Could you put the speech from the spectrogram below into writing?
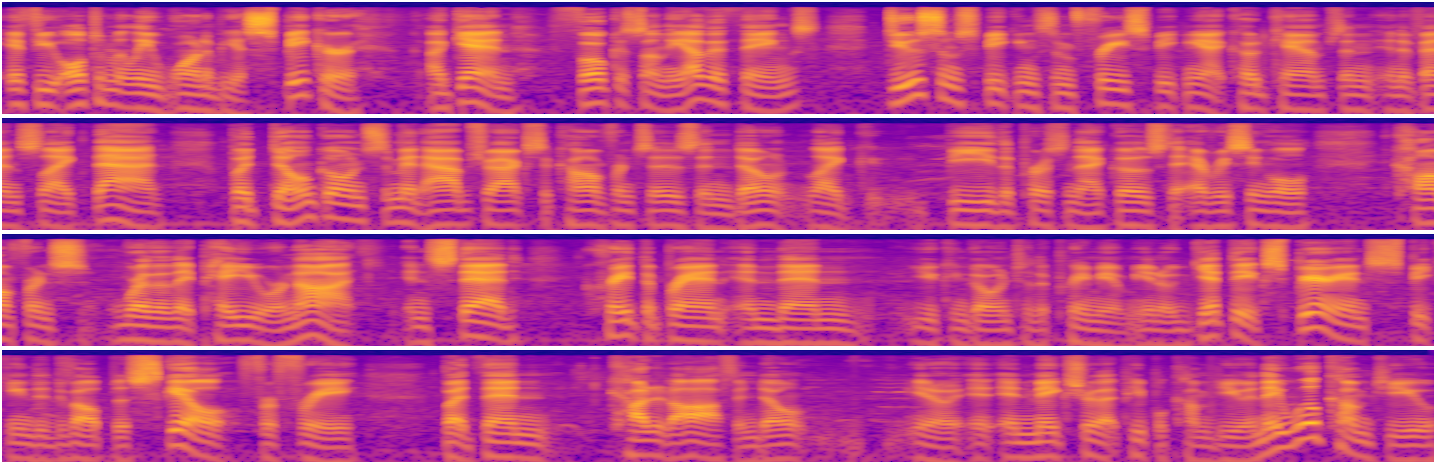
If you ultimately want to be a speaker, again, focus on the other things. Do some speaking, some free speaking at code camps and, and events like that, but don't go and submit abstracts to conferences and don't like be the person that goes to every single conference whether they pay you or not. Instead, create the brand and then you can go into the premium. You know, get the experience speaking to develop the skill for free, but then cut it off and don't you know, and, and, make sure that people come to you. And they will come to you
